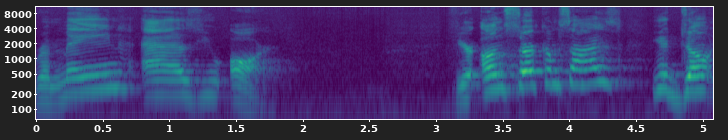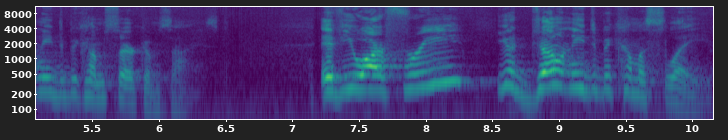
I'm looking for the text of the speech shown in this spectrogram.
remain as you are. If you're uncircumcised, you don't need to become circumcised. If you are free, you don't need to become a slave.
